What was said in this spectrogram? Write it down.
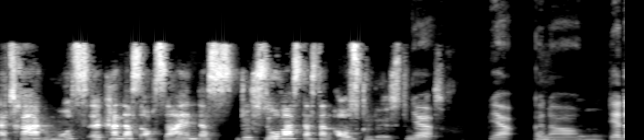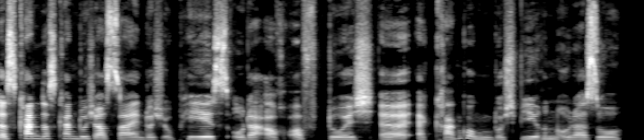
ertragen muss, äh, kann das auch sein, dass durch sowas das dann ausgelöst wird. Ja, ja genau. Und, äh, ja, das kann, das kann durchaus sein, durch OPs oder auch oft durch äh, Erkrankungen, durch Viren oder so.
